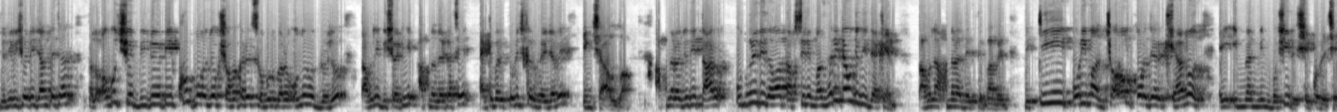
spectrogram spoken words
যদি বিষয়টি জানতে চান, তাহলে অবশ্যই ভিডিওটি খুব মনোযোগ সহকারে শ্রবণ করার অনুরোধ রইল। তাহলে বিষয়টি আপনাদের কাছে একেবারে পরিষ্কার হয়ে যাবে, ইনশাআল্লাহ। আপনারা যদি তার উদ্ধৃতি দেওয়া তাফসিরে মাঝহারিটাও যদি দেখেন তাহলে আপনারা দেখতে পাবেন যে কি পরিমাণ চরম পর্যায়ের খেয়ানত এই ইমরান বিন বশির সে করেছে।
